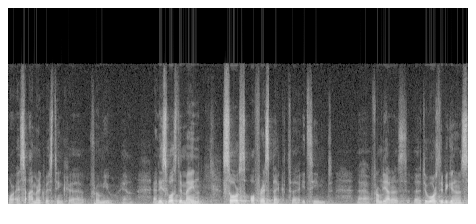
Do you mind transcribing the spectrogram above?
or as I'm requesting uh, from you. Yeah? And this was the main source of respect, uh, it seemed, uh, from the others towards the beginners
